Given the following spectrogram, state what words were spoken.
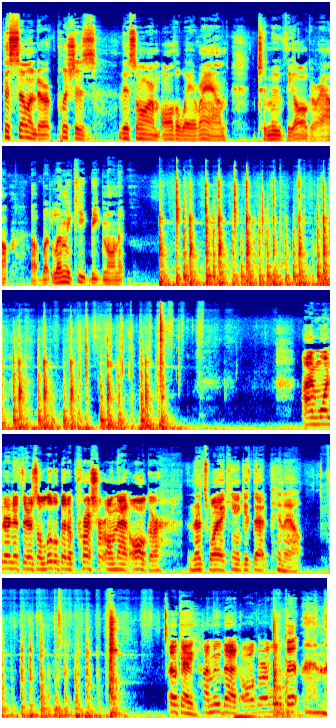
This cylinder pushes this arm all the way around to move the auger out uh, but let me keep beating on it. I'm wondering if there's a little bit of pressure on that auger and that's why I can't get that pin out Okay, I moved that auger a little bit and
